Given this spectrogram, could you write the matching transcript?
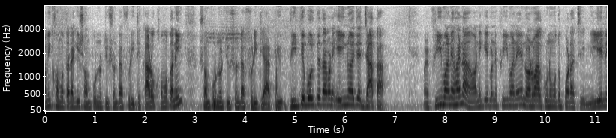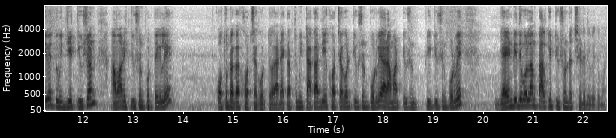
আমি ক্ষমতা রাখি সম্পূর্ণ টিউশনটা ফ্রিতে কারও ক্ষমতা নেই, সম্পূর্ণ টিউশনটা ফ্রিতে আর ফ্রিতে বলতে তার মানে এই নয় যে যাতা। মানে ফ্রি মানে হয় না, অনেকে মানে ফ্রি মানে নর্মাল কোনো মতো পড়াচ্ছি। মিলিয়ে নেবে তুমি যে টিউশন আমার এই টিউশন পড়তে গেলে কত টাকা খরচা করতে হয়? আর একটা তুমি টাকা দিয়ে খরচা করে টিউশন পড়বে আর আমার টিউশন ফ্রি টিউশন পড়বে গ্যারেন্টি দিয়ে বললাম কালকে টিউশনটা ছেড়ে দেবে তোমার।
